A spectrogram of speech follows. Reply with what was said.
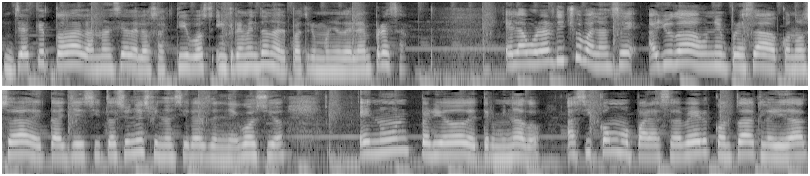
ya que toda ganancia de los activos incrementan el patrimonio de la empresa. Elaborar dicho balance ayuda a una empresa a conocer a detalle situaciones financieras del negocio en un periodo determinado, así como para saber con toda claridad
